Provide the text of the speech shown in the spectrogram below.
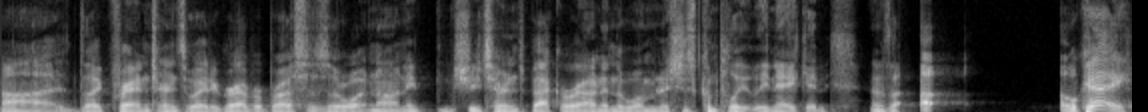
uh like Fran turns away to grab her brushes or whatnot and he, she turns back around and the woman is just completely naked. And I was like uh, okay.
